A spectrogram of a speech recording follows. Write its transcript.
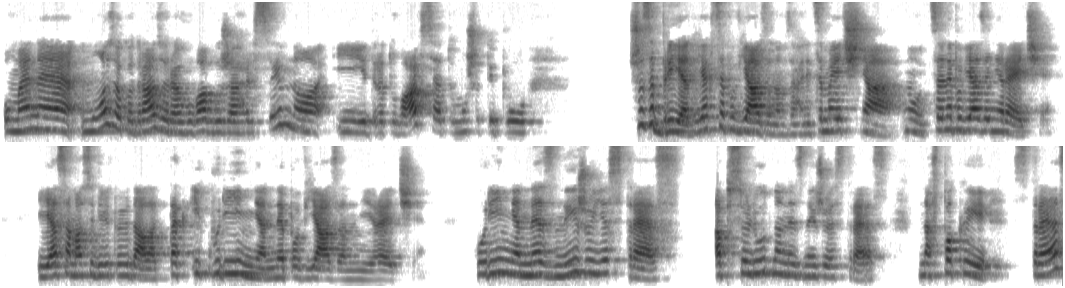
у мене мозок одразу реагував дуже агресивно і дратувався, тому що, типу, що за бред? Як це пов'язано взагалі? Це маячня, ну, це не пов'язані речі. І я сама собі відповідала: так і куріння не пов'язані речі. Куріння не знижує стрес, абсолютно не знижує стрес. Навпаки, стрес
